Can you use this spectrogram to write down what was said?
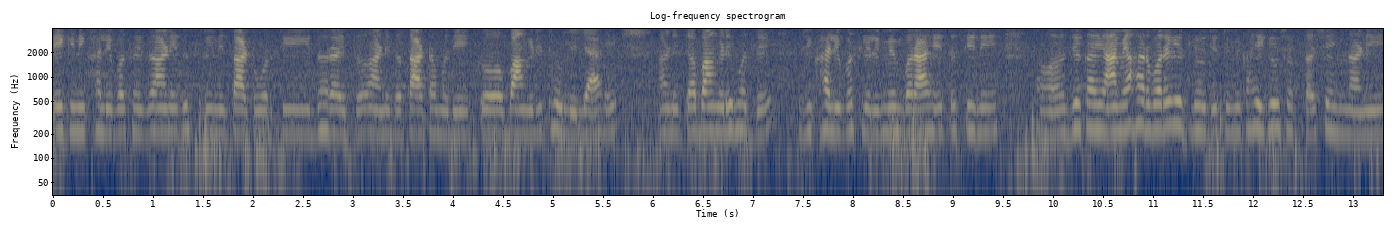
एकीने खाली बसायचं आणि दुसरीने ताटवरती धरायचं आणि त्या ताटामध्ये एक बांगडी ठेवलेली आहे. आणि त्या बांगडीमध्ये जी खाली बसलेली मेंबर आहे तर तिने जे काही आम्ही हरभरे घेतले होते तुम्ही काही घेऊ शकता. शेंगदाणे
